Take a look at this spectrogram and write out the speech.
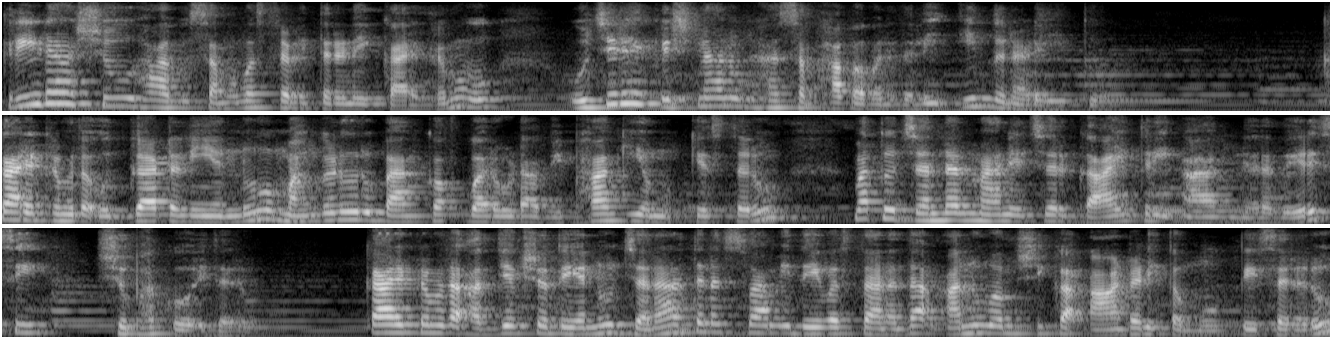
ಕ್ರೀಡಾ ಶೂ ಹಾಗೂ ಸಮವಸ್ತ್ರ ವಿತರಣೆ ಕಾರ್ಯಕ್ರಮವು ಉಜಿರೆ ಕೃಷ್ಣಾನುಗ್ರಹ ಸಭಾಭವನದಲ್ಲಿ ಇಂದು ನಡೆಯಿತು. ಕಾರ್ಯಕ್ರಮದ ಉದ್ಘಾಟನೆಯನ್ನು ಮಂಗಳೂರು ಬ್ಯಾಂಕ್ ಆಫ್ ಬರೋಡಾ ವಿಭಾಗೀಯ ಮುಖ್ಯಸ್ಥರು ಮತ್ತು ಜನರಲ್ ಮ್ಯಾನೇಜರ್ ಗಾಯತ್ರಿ ಆರ್ ನೆರವೇರಿಸಿ ಶುಭ ಕೋರಿದರು. ಕಾರ್ಯಕ್ರಮದ ಅಧ್ಯಕ್ಷತೆಯನ್ನು ಜನಾರ್ದನ ಸ್ವಾಮಿ ದೇವಸ್ಥಾನದ ಅನುವಂಶಿಕ ಆಡಳಿತ ಮುಕ್ತೇಸರರು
